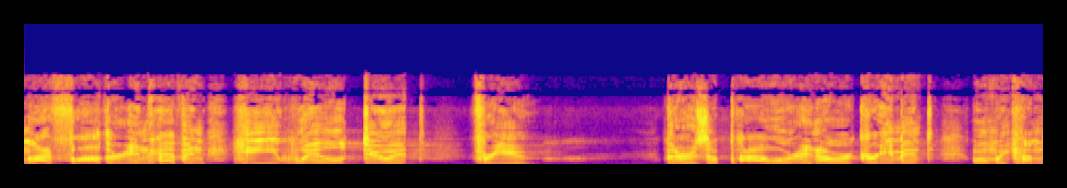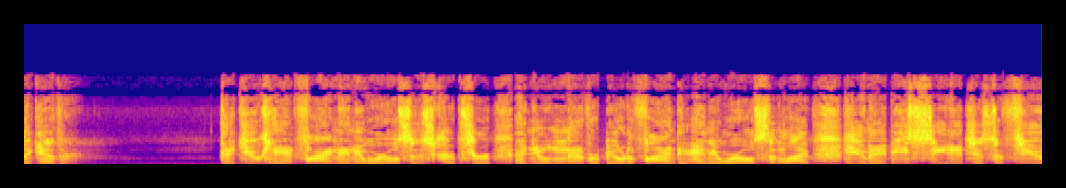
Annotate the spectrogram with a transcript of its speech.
my Father in heaven, he will do it for you. There is a power in our agreement when we come together that you can't find anywhere else in Scripture and you'll never be able to find anywhere else in life. You may be seated just a few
